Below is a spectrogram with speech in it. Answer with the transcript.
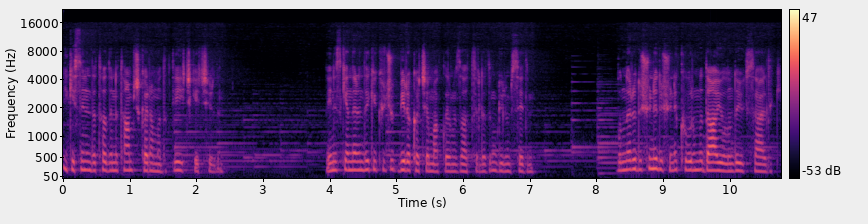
İkisinin de tadını tam çıkaramadık diye hiç geçirdim. Deniz kenarındaki küçük bira kaçamaklarımızı hatırladım, gülümsedim. Bunları düşüne düşüne kıvrımlı dağ yolunda yükseldik.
